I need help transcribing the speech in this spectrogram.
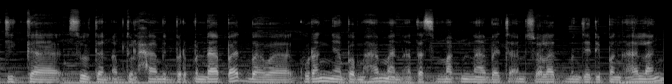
jika Sultan Abdul Hamid berpendapat bahwa kurangnya pemahaman atas makna bacaan sholat menjadi penghalang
